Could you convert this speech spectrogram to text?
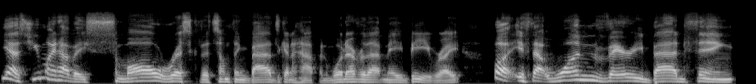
yes, you might have a small risk that something bad's going to happen, whatever that may be, right? But if that one very bad thing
